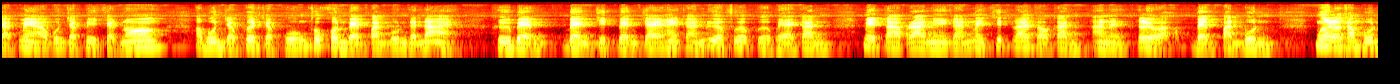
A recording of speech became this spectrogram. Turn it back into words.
จากแม่เอาบุญจากพี่จากน้องเอาบุญจากเพื่อนจากฝูงทุกคนแบ่งปันบุญกันได้ คือแบ่งแบ่งจิตแบ่งใจให้กันเอื้อเฟื้อเผื่อแผ่กัน เมตตาปราณีกันไม่คิดร้ายต่อกัน อันนี้ก็เรียกว่าแบ่งปันบุญ เมื่อเราทำบุญ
